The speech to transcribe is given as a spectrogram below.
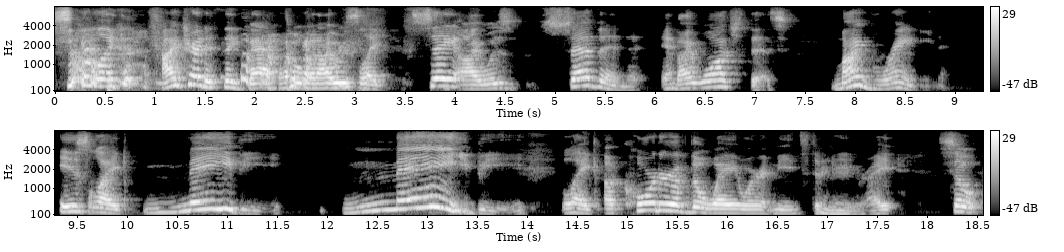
So like I try to think back to when I was like say I was 7 and I watched this. My brain is like maybe maybe like a quarter of the way where it needs to be, right? So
